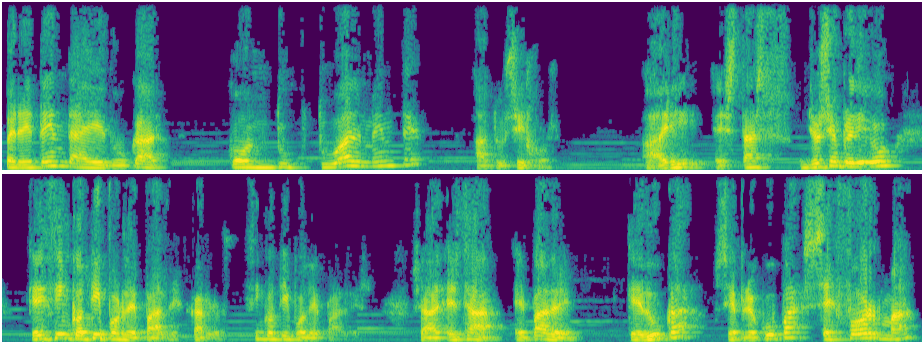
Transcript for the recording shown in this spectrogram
pretenda educar conductualmente a tus hijos. Ahí estás. Yo siempre digo que hay cinco tipos de padres, Carlos, cinco tipos de padres. O sea, está el padre que educa, se preocupa, se forma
